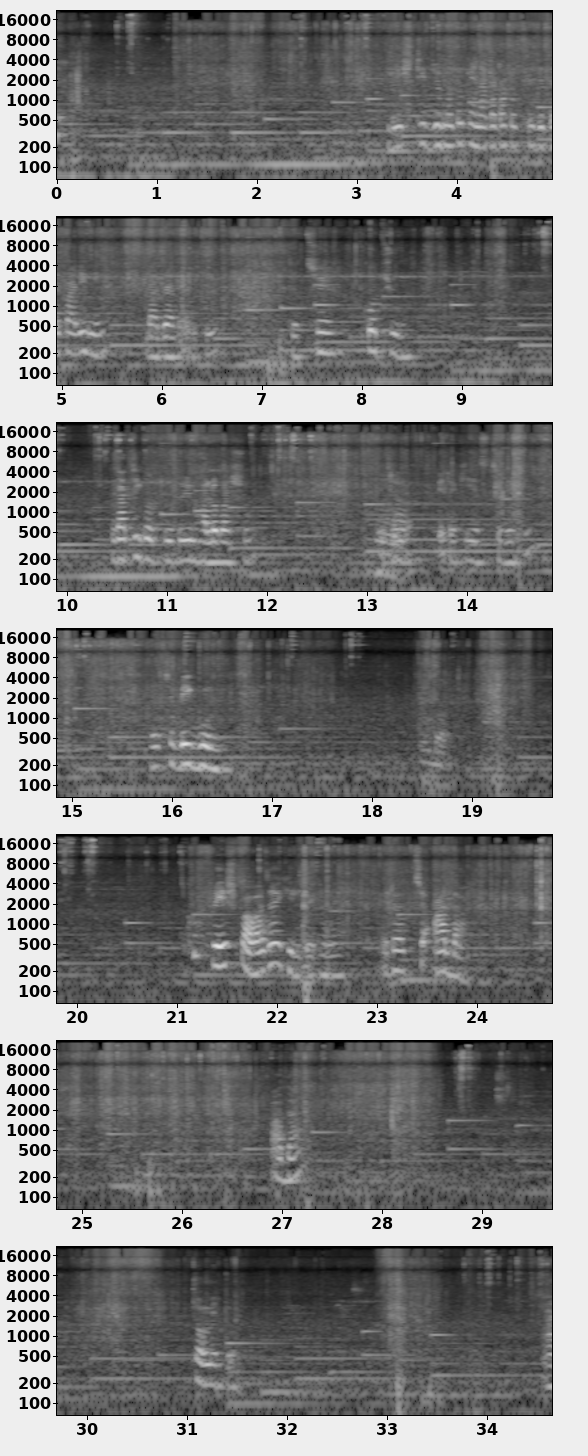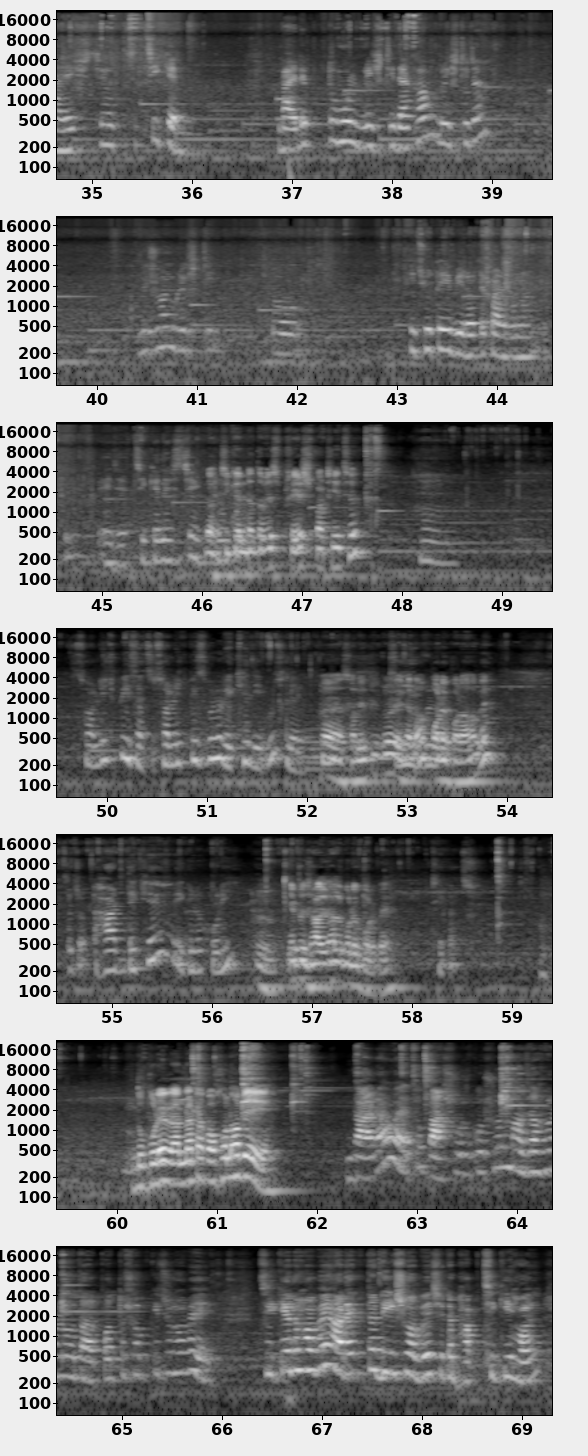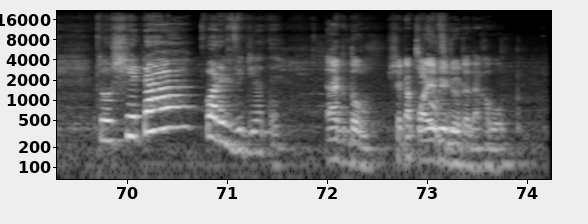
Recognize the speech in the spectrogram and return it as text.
বৃষ্টির জন্য তো কেনাকাটা করতে যেতে পারিনি বাজার আর কি। হচ্ছে কচু। গাছি কচু, তুমি ভালোবাসো। এটা এটা কি এসছে দেখি? হচ্ছে বেগুন। খুব ফ্রেশ পাওয়া যায় কিন্তু এখানে। এটা হচ্ছে আদা। আদা। টমেটো। আর এসছে হচ্ছে চিকেন বাইরে তুমুল বৃষ্টি দেখাও বৃষ্টিটা। ভীষণ বৃষ্টি তো কিছুতেই বেরোতে পারব না। এই যে চিকেন এসছে চিকেনটা তো বেশ ফ্রেশ পাঠিয়েছে। হ্যাঁ সলিড পিস আছে সলিড পিসগুলো রেখে দিই বুঝলে? হ্যাঁ সলিডগুলো রেখে দাও পরে করা হবে। একটু হাট দেখে এগুলো করি। হুম একটু ঝাল ঝাল করে করবে। ঠিক আছে। দুপুরের রান্নাটা কখন হবে? দাঁড়াও এত বাসন কোসন মাজা হলো তারপর তো সব কিছু হবে। চিকেন হবে আর একটা ডিশ হবে সেটা ভাবছি কি হয়। তো সেটা পরের ভিডিওতে একদম সেটা পরের ভিডিওটা দেখাবো।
